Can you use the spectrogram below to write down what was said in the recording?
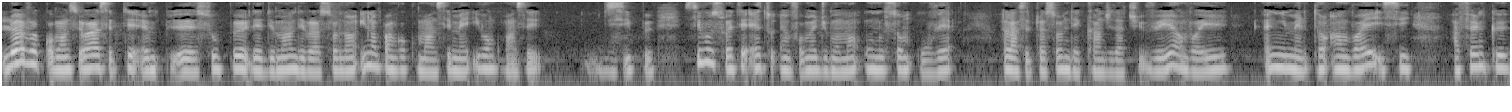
L'œuvre commencera à accepter un euh, sous peu les demandes d'évaluation. Donc, ils n'ont pas encore commencé, mais ils vont commencer d'ici peu. Si vous souhaitez être informé du moment où nous sommes ouverts à l'acceptation des candidatures, veuillez envoyer un email. Donc, envoyez ici afin que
